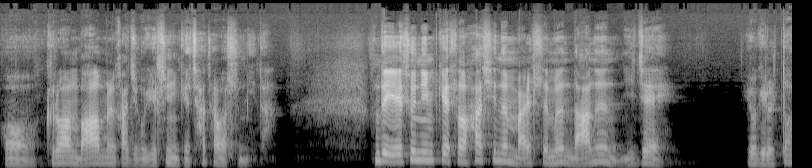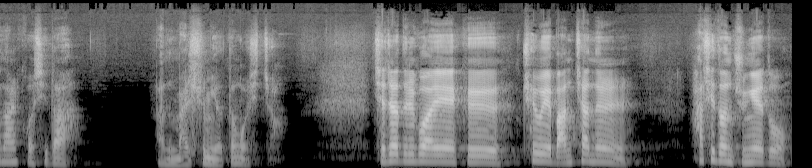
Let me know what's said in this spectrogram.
어, 그러한 마음을 가지고 예수님께 찾아왔습니다. 근데 예수님께서 하시는 말씀은 나는 이제 여기를 떠날 것이다. 라는 말씀이었던 것이죠. 제자들과의 그 최후의 만찬을 하시던 중에도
